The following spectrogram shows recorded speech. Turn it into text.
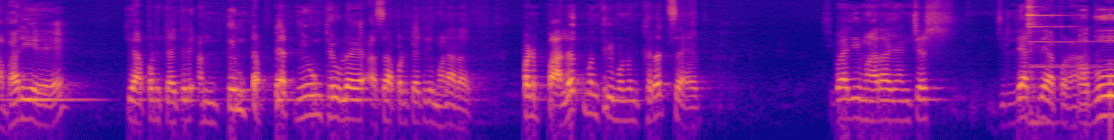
आभारी आहे की आपण काहीतरी अंतिम टप्प्यात नेऊन ठेवलंय असं आपण काहीतरी म्हणाल पण पालकमंत्री म्हणून खरंच साहेब शिवाजी महाराजांच्या जिल्ह्यातले आपण आहात. अबू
